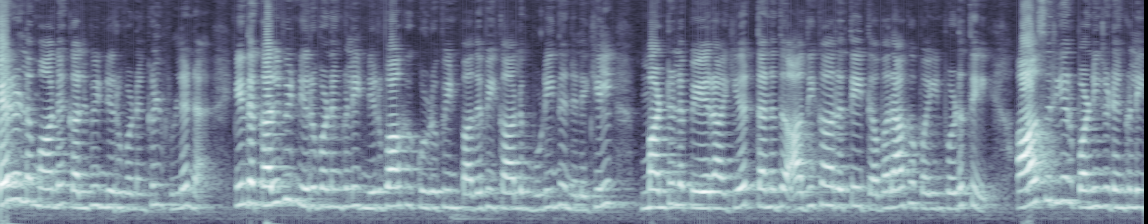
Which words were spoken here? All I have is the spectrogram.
ஏராளமான கல்வி நிறுவனங்கள் உள்ளன. இந்த கல்வி நிறுவனங்களின் நிர்வாக குழுவின் பதவிக்காலம் முடிந்த நிலையில் மண்டல பேராயர் தனது அதிகாரத்தை தவறாக பயன்படுத்தி ஆசிரியர் பணியிடங்களை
